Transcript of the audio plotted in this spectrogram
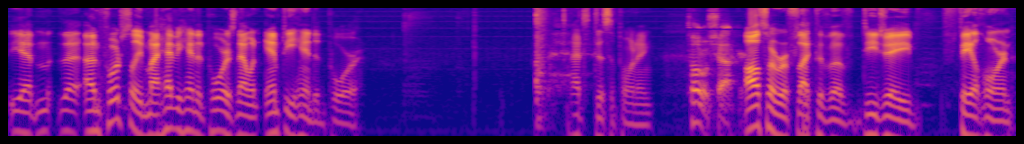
yeah. The, unfortunately, my heavy-handed pour is now an empty-handed pour. That's disappointing. Total shocker. Also reflective of DJ Failhorn.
